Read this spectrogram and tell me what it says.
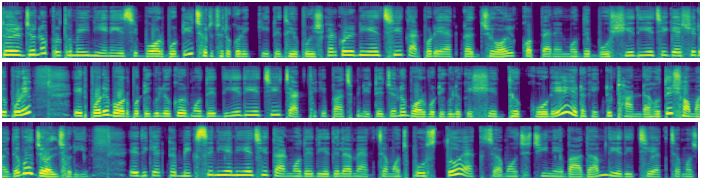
তো এর জন্য প্রথমেই নিয়ে নিয়েছি বরবটি, ছোট ছোট করে কেটে ধুয়ে পরিষ্কার করে নিয়েছি। তারপরে একটা জল প্যানের মধ্যে বসিয়ে দিয়েছি গ্যাসের ওপরে। এরপরে বরবটিগুলোকে ওর মধ্যে দিয়ে দিয়েছি। চার থেকে পাঁচ মিনিটের জন্য বরবটিগুলোকে সেদ্ধ করে এটাকে একটু ঠান্ডা হতে সময় দেবো জল ছড়িয়ে এদিকে একটা মিক্সি নিয়ে নিয়েছি। তার মধ্যে দিয়ে দিলাম এক চামচ পোস্ত, এক চামচ চিনে বাদাম, দিয়ে দিচ্ছি এক চামচ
